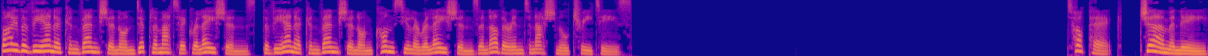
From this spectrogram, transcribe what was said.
by the Vienna Convention on Diplomatic Relations, the Vienna Convention on Consular Relations and other international treaties. Germany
